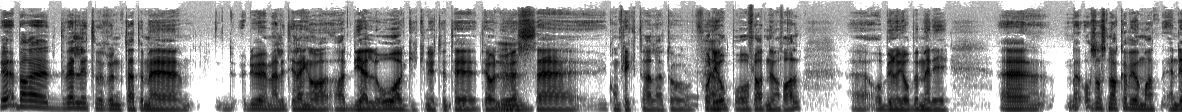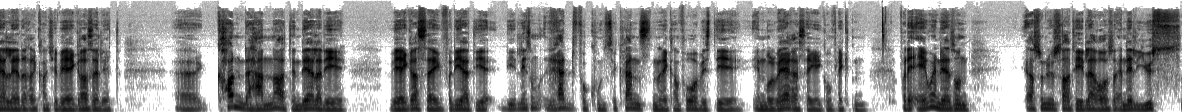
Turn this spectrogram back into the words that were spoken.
Du, bare dvel litt rundt dette med du er veldig tilhenger av dialog knyttet til, til å mm. løse mm. konflikter, eller til å få ja. de opp på overflaten i hvert fall, eh, og begynne å jobbe med de. Eh, og så snakker vi om at en del ledere kanskje vegrer seg litt. Eh, kan det hende at en del av de vegrer seg fordi at de, de er liksom redd for konsekvensene de kan få hvis de involverer seg i konflikten? For det er jo en del sånn, ja, som du sa tidligere også, en del juss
